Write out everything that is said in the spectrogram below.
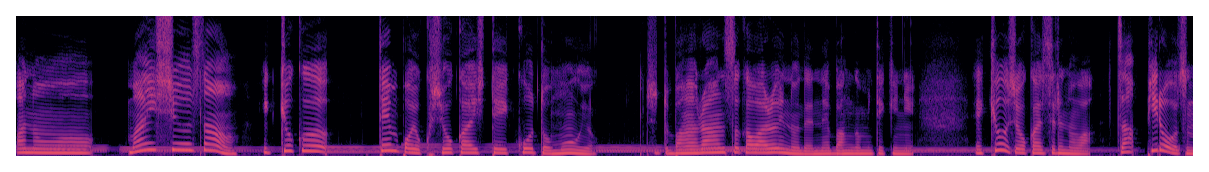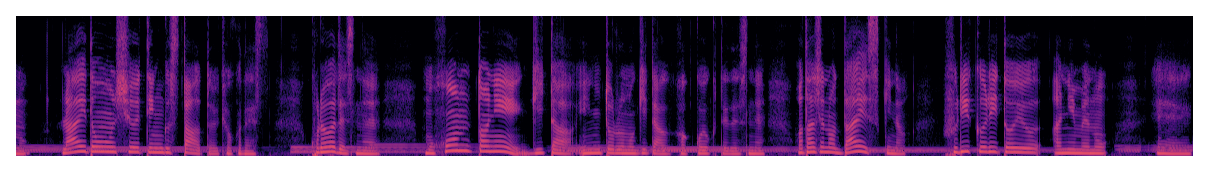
あのー、毎週さ一曲テンポよく紹介していこうと思うよ。ちょっとバランスが悪いのでね番組的に。え今日紹介するのはザ・ピローズの「ライド・オン・シューティング・スター」という曲です。これはですねもう本当にギターイントロのギターがかっこよくてですね私の大好きなフリクリというアニメの、え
